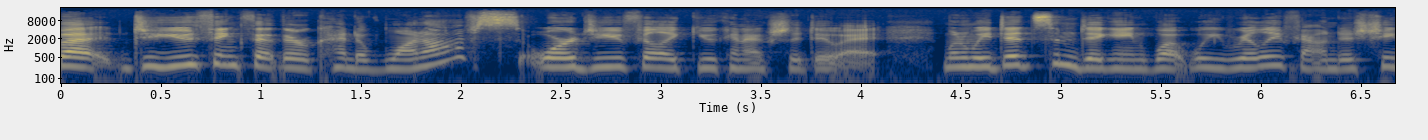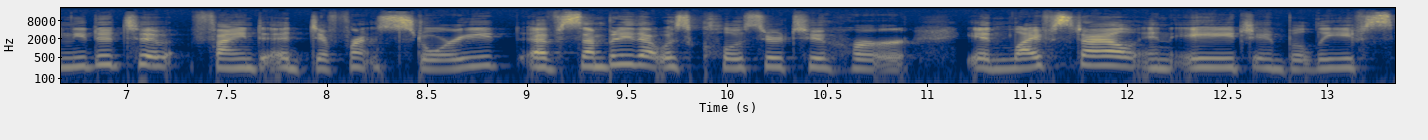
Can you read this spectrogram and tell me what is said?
but do you think that they're kind of one offs or do you feel like you can actually do it? When we did some digging, what we really found is she needed to find a different story of somebody that was closer to her in lifestyle, in age, in beliefs,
